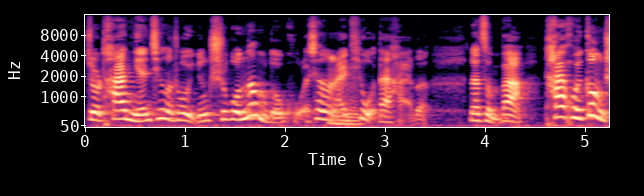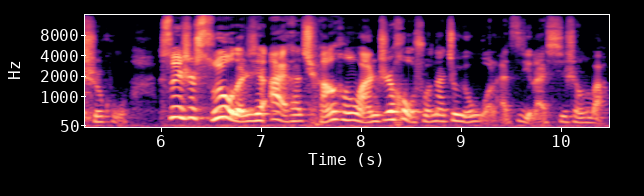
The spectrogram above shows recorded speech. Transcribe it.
就是他年轻的时候已经吃过那么多苦了，现在来替我带孩子。那怎么办？他会更吃苦，所以是所有的这些爱，他权衡完之后说，那就由我来自己来牺牲吧。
